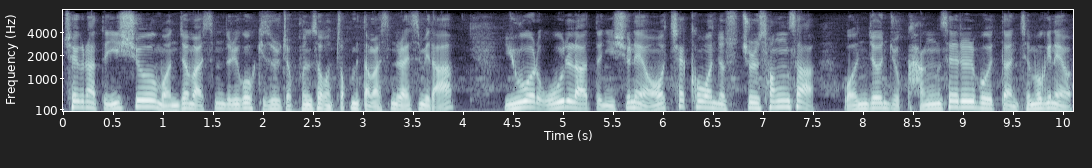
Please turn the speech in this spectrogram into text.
최근 나왔던 이슈 먼저 말씀드리고 기술적 분석은 조금 이따 말씀드리겠습니다. 6월 5일 나왔던 이슈네요. 체코 원전 수출 성사 원전주 강세를 보였다는 제목이네요.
